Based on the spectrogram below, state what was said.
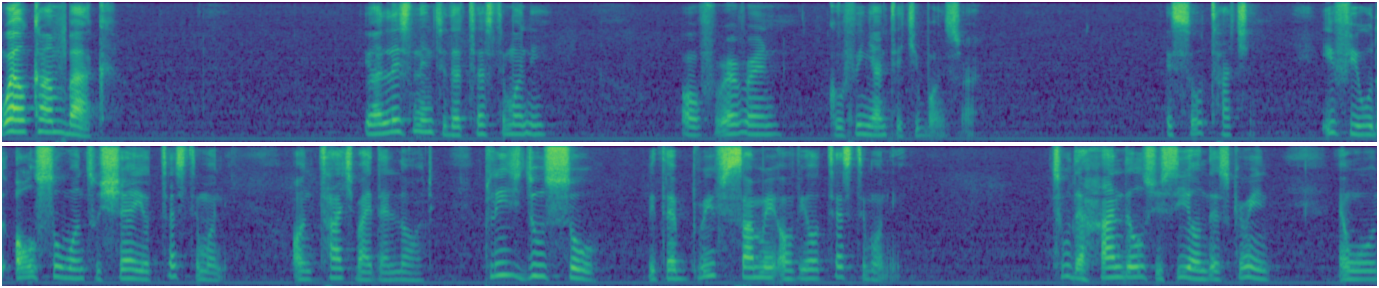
Welcome back. You are listening to the testimony of Reverend Kofi Nyantakyi. It's so touching. If you would also want to share your testimony on Touched by the Lord, please do so with a brief summary of your testimony to the handles you see on the screen and we'll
